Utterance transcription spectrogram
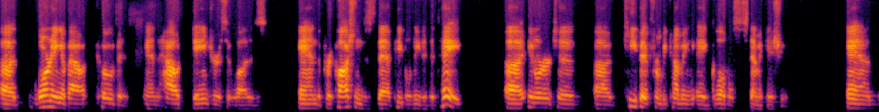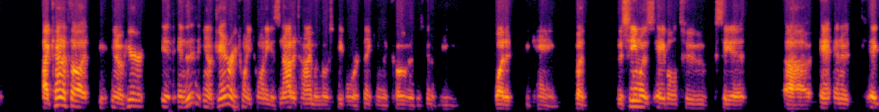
uh, warning about COVID and how dangerous it was and the precautions that people needed to take uh, in order to uh, keep it from becoming a global systemic issue. And I kind of thought, you know, here in this, you know, January 2020 is not a time when most people were thinking that COVID was going to be what it became. But Nassim was able to see it, uh, and, and it, it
